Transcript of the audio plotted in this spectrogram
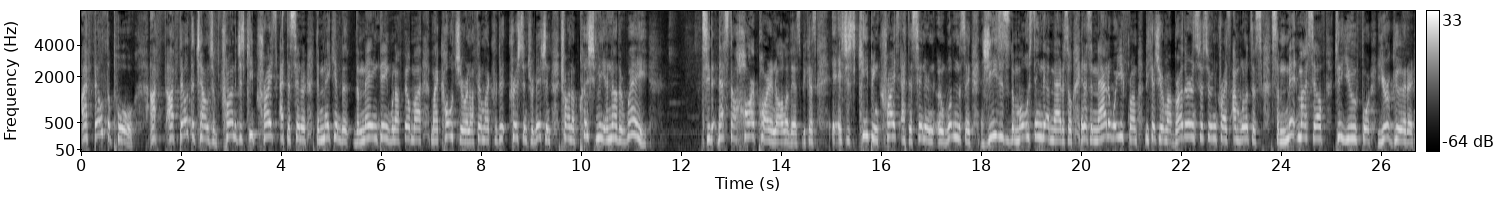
I felt the pull. I, I felt the challenge of trying to just keep Christ at the center to make him the, the main thing when I feel my, my culture and I feel my Christian tradition trying to push me another way. See, that's the hard part in all of this because it's just keeping Christ at the center and, and, willing to say, Jesus is the most thing that matters. So it doesn't matter where you're from because you're my brother and sister in Christ. I'm willing to submit myself to you for your good. And,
